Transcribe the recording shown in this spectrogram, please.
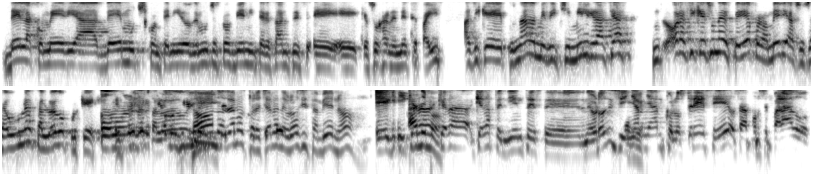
de la comedia, de muchos contenidos, de muchas cosas bien interesantes eh, eh, que surjan en este país. Así que, pues nada, mi Vichy, mil gracias. Ahora sí que es una despedida, pero a medias, o sea, un hasta luego, porque. hasta luego. No, nos vemos para echar la neurosis también, ¿no? Eh, y queda, queda, queda, pendiente este neurosis y ñam ñam con los tres, ¿eh? O sea, por separado.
